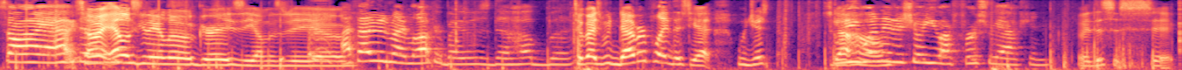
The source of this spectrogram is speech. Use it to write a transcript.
Sorry, I Sorry, accidentally- Ella's getting a little crazy on this video. I thought it was my locker, but it was the hub. So, guys, we never played this yet. We just so got we home. wanted to show you our first reaction. Wait, this is sick.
